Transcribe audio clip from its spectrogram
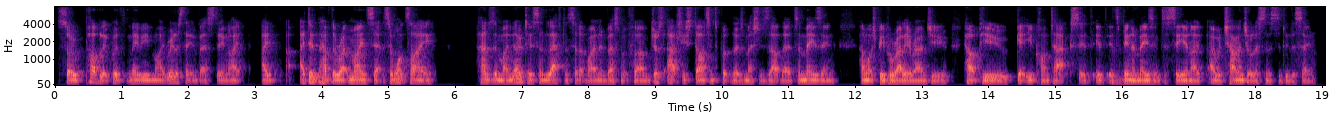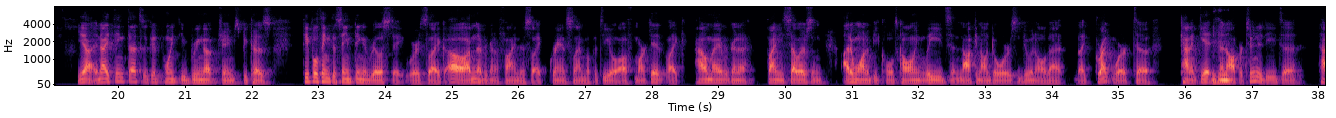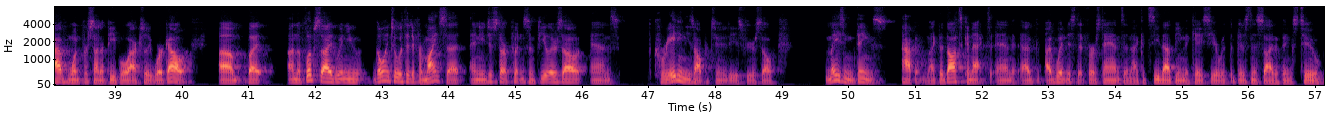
so public with maybe my real estate investing, I I I didn't have the right mindset. So once I handed in my notice and left and set up my own investment firm, just actually starting to put those messages out there. It's amazing how much people rally around you, help you, get you contacts. It, it, has mm-hmm. been amazing to see. And I, I would challenge your listeners to do the same. Yeah. And I think that's a good point you bring up, James, because people think the same thing in real estate where it's like oh i'm never going to find this like grand slam of a deal off market like how am i ever going to find these sellers and i don't want to be cold calling leads and knocking on doors and doing all that like grunt work to kind of get mm-hmm. an opportunity to have 1% of people actually work out. Um, but on the flip side when you go into it with a different mindset and you just start putting some feelers out and creating these opportunities for yourself amazing things happen. Like the dots connect and i've i've witnessed it firsthand and i could see that being the case here with the business side of things too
